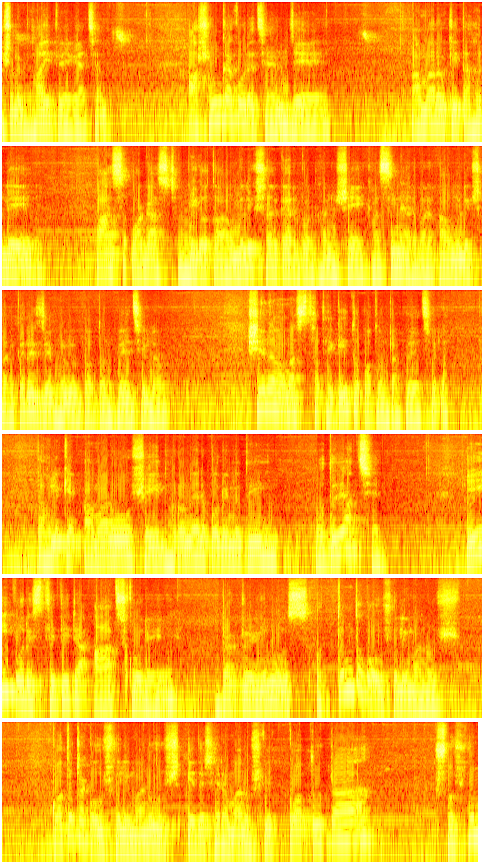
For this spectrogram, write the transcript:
আসলে ভয় পেয়ে গেছেন। আশঙ্কা করেছেন যে, আমারও কি তাহলে পাঁচ অগাস্ট বিগত আওয়ামী লীগ সরকার প্রধান শেখ হাসিনার বা আওয়ামী লীগ সরকারের যেভাবে পতন হয়েছিল, সেনা অনাস্থা থেকেই তো পতনটা হয়েছিল। তাহলে কি আমারও সেই ধরনের পরিণতি হতে যাচ্ছে? এই পরিস্থিতিটা আজ করে ডক্টর ইউনুস অত্যন্ত কৌশলী মানুষ। কতটা কৌশলী মানুষ এদেশের মানুষকে কতটা শোষণ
